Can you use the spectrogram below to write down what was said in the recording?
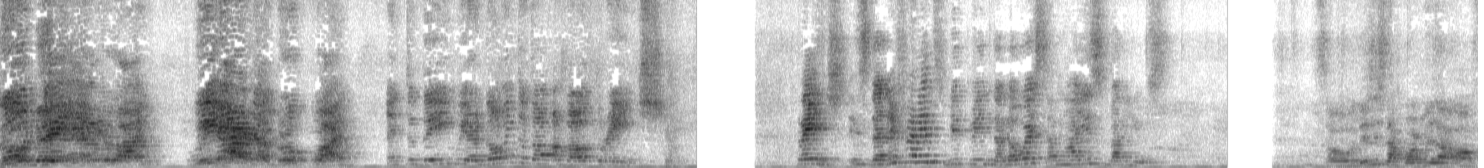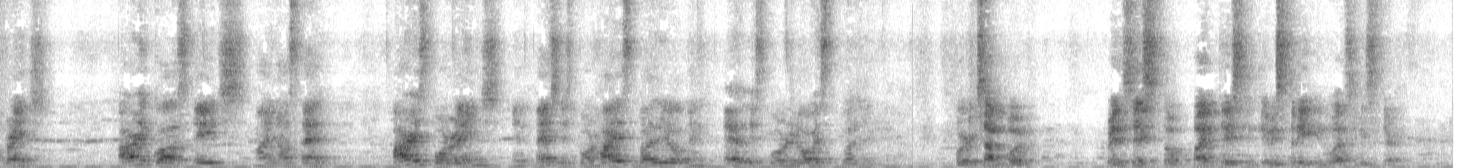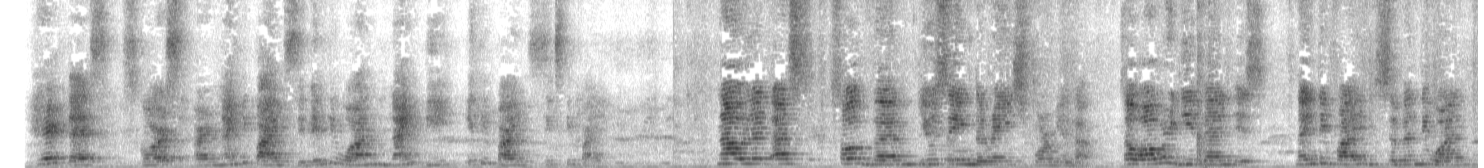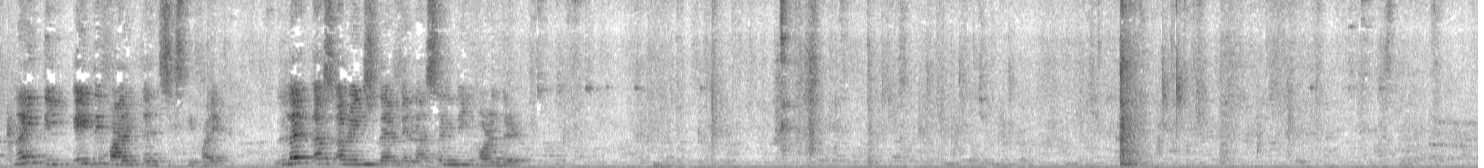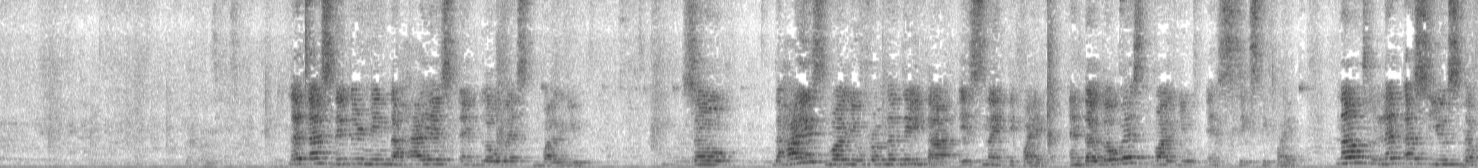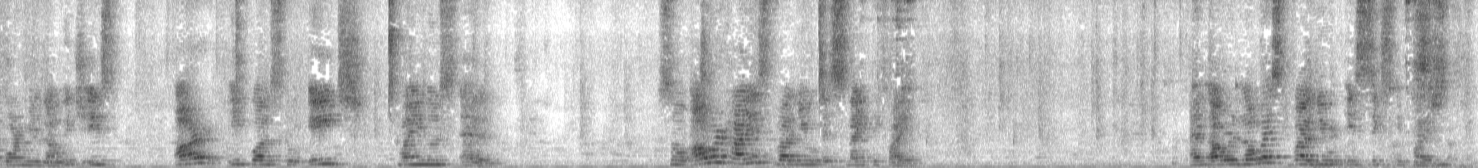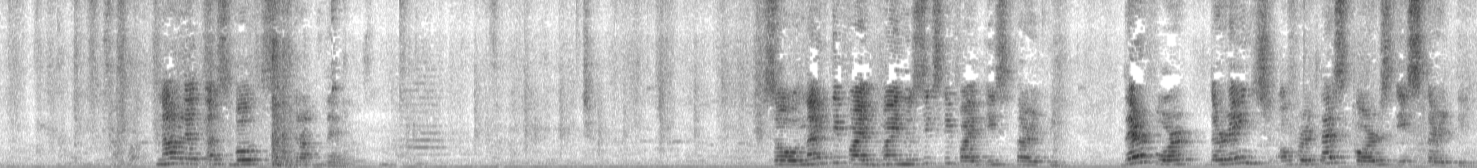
Good day, everyone. We are the Group 1. And today we are going to talk about range. Range is the difference between the lowest and highest values. So this is the formula of range. R equals H minus L. R is for range and H is for highest value and L is for lowest value. For example, Princess took 5 tests in chemistry in one semester. Her test scores are 95, 71, 90, 85, 65. Now let us solve them using the range formula. So our given is 95, 71, 90, 85, and 65. Let us arrange them in ascending order. Let us determine the highest and lowest value. So, the highest value from the data is 95 and the lowest value is 65. Now, let us use the formula which is R equals to H minus L. So, our highest value is 95 and our lowest value is 65. Now let us both subtract them. So 95 minus 65 is 30. Therefore, the range of her test scores is 30.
